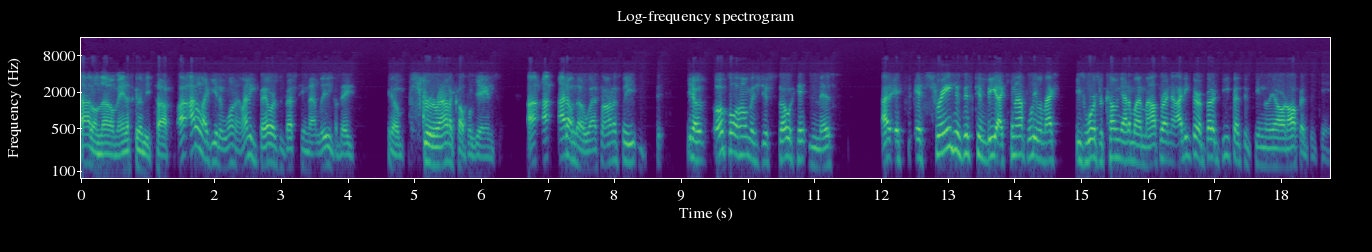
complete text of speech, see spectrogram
I don't know, man. It's going to be tough. I, I don't like either one of them. I think Baylor's the best team in that league, but they, you know, screwed around a couple games. I, I, I don't know, Wes. Honestly, you know, Oklahoma is just so hit and miss. I, it's as strange as this can be. I cannot believe I'm actually these words are coming out of my mouth right now. I think they're a better defensive team than they are an offensive team,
